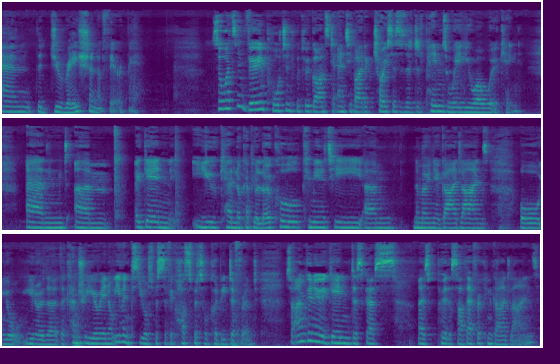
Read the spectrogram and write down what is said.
and the duration of therapy. So, what's very important with regards to antibiotic choices is it depends where you are working. And um, again, you can look up your local community um, pneumonia guidelines or your, you know, the, the country you're in, or even your specific hospital could be different. So, I'm going to again discuss as per the South African guidelines.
